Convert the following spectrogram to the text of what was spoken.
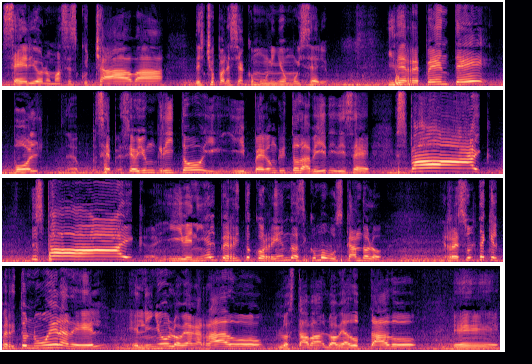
serio, nomás escuchaba. De hecho parecía como un niño muy serio. Y de repente se, oye un grito y, y, pega un grito David y dice, Spike, Spike. Y venía el perrito corriendo así como buscándolo. Resulta que el perrito no era de él, el niño lo había agarrado, lo, estaba, lo había adoptado, eh,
